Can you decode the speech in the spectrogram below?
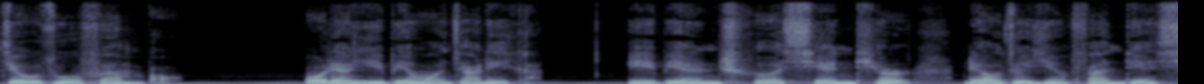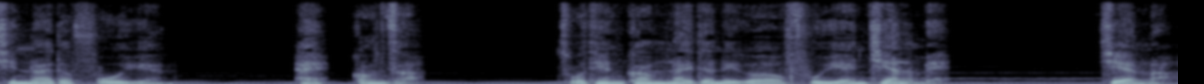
酒足饭饱，我俩一边往家里赶，一边扯闲天聊最近饭店新来的服务员。哎，刚子，昨天刚来的那个服务员见了没？见了，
